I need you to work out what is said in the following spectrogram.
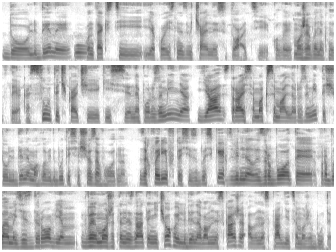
до людини у контексті якоїсь незвичайної ситуації, коли може виникнути якась сутичка чи якісь непорозуміння. Я стараюся максимально розуміти, що у людини могло відбутися що завгодно. Захворів хтось із близьких, звільнили з роботи, проблеми зі здоров'ям. Ви можете не знати нічого, і людина вам не скаже, але насправді це може бути.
